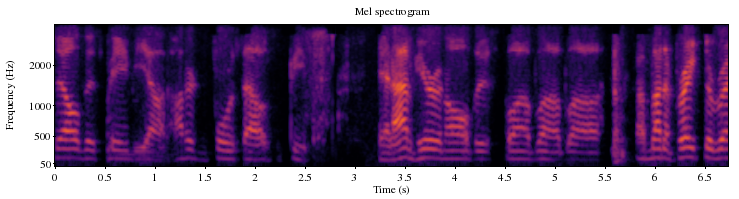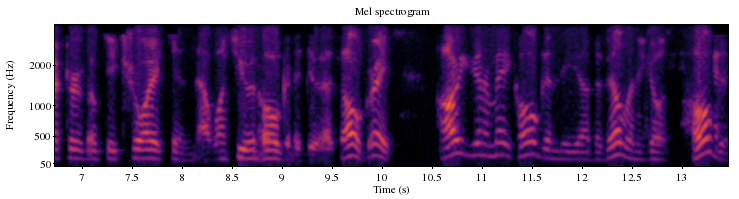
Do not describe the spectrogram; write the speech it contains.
sell this baby out, 104,000 people. And I'm hearing all this blah, blah, blah. I'm going to break the record of Detroit, and I want you and Hogan to do it. oh, great. How are you going to make Hogan the uh, the villain? He goes, Hogan?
